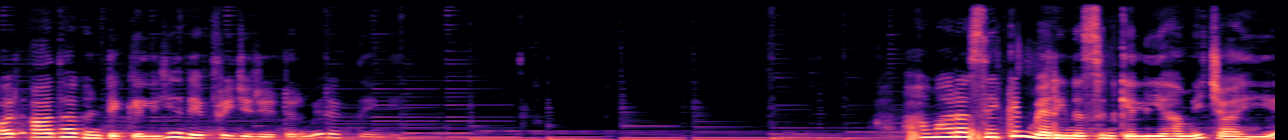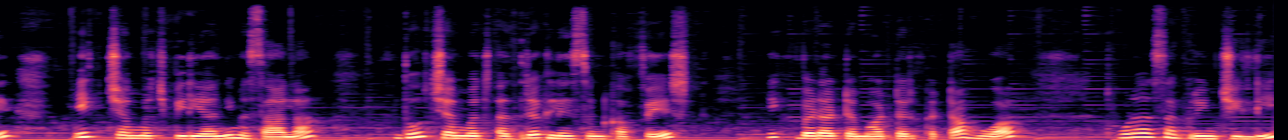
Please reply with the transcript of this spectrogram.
और आधा घंटे के लिए रेफ्रिजरेटर में रख देंगे। हमारा सेकंड मैरिनेशन के लिए हमें चाहिए एक चम्मच बिरयानी मसाला, दो चम्मच अदरक लहसुन का पेस्ट एक बड़ा टमाटर कटा हुआ, थोड़ा सा ग्रीन चिल्ली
